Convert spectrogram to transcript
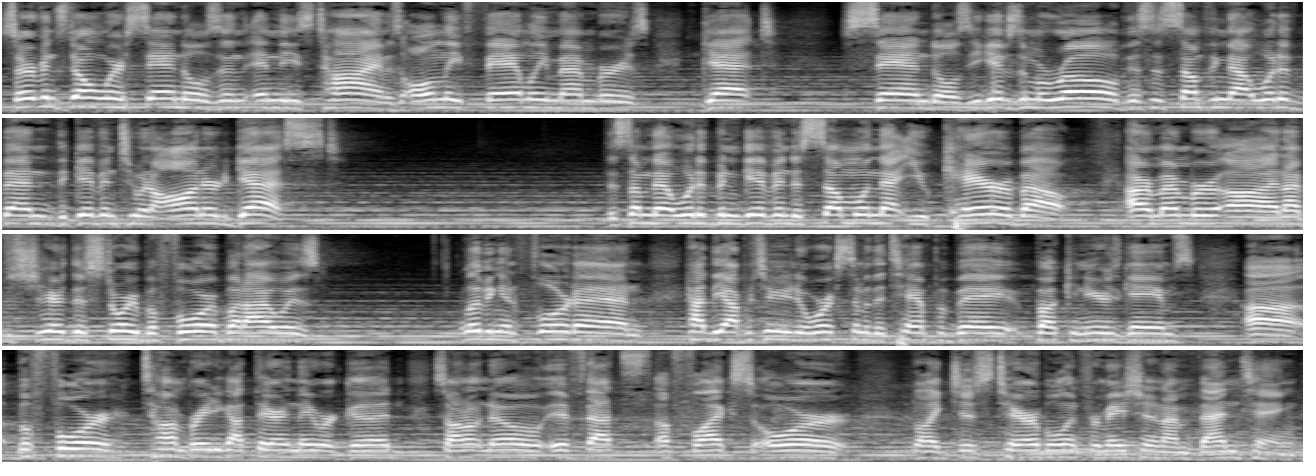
Servants don't wear sandals in, in these times. Only family members get sandals. He gives them a robe. This is something that would have been given to an honored guest. This is something that would have been given to someone that you care about. I remember, uh, and I've shared this story before, but I was living in Florida and had the opportunity to work some of the Tampa Bay Buccaneers games uh, before Tom Brady got there and they were good. So I don't know if that's a flex or like just terrible information and I'm venting.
